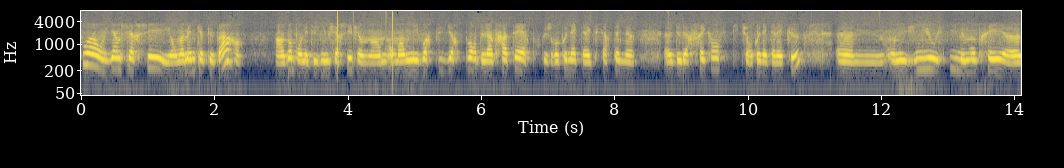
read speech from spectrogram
soit on vient me chercher et on m'amène quelque part. Par exemple, on était venu me chercher, puis on m'a- emmené voir plusieurs ports de l'intraterre pour que je reconnecte avec certaines euh, de leurs fréquences, puis que je reconnecte avec eux. Euh, on est venu aussi me montrer euh,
